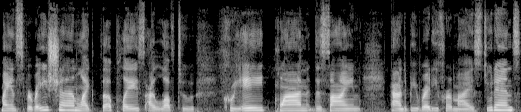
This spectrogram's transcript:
my inspiration, like the place I love to create, plan, design, and be ready for my students.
